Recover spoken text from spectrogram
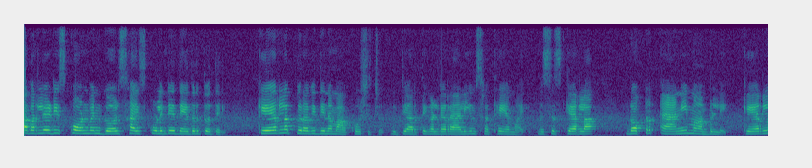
അവർ ലേഡീസ് കോൺവെന്റ് ഗേൾസ് ഹൈസ്കൂളിന്റെ നേതൃത്വത്തിൽ കേരള പിറവി ദിനം ആഘോഷിച്ചു. വിദ്യാർത്ഥികളുടെ റാലിയും ശ്രദ്ധേയമായി. മിസസ് കേരള ഡോക്ടർ ആനി മാമ്പിള്ളി കേരള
